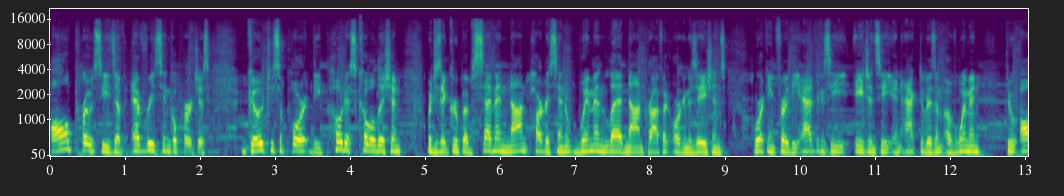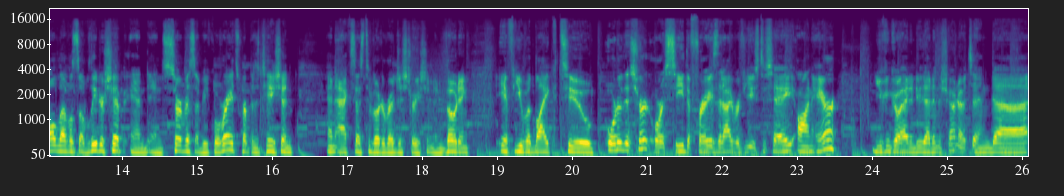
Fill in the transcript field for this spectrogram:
all proceeds of every single purchase go to support the POTUS Coalition, which is a group of seven nonpartisan women-led nonprofit organizations working for the advocacy, agency, and activism of women through all levels of leadership and in service of equal rights, representation, and access to voter registration and voting. If you would like to order this shirt or see the phrase that I refuse to say on air, you can go ahead and do that in the show notes. And uh,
